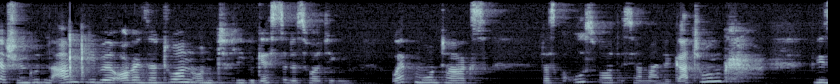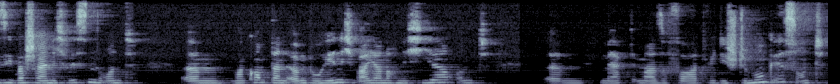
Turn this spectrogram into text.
Ja, schönen guten Abend, liebe Organisatoren und liebe Gäste des heutigen Webmontags. Das Grußwort ist ja meine Gattung, wie Sie wahrscheinlich wissen, und ähm, man kommt dann irgendwo hin. Ich war ja noch nicht hier und ähm, merkt immer sofort, wie die Stimmung ist. Und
